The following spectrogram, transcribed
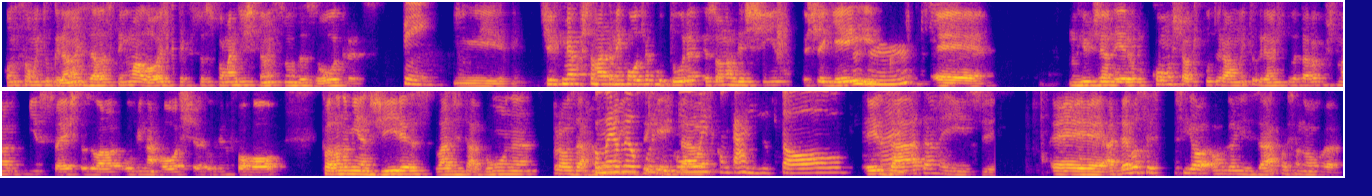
quando são muito grandes, elas têm uma lógica que as pessoas ficam mais distantes umas das outras. Sim. E tive que me acostumar também com outra cultura. Eu sou nordestino, eu cheguei uhum. é, no Rio de Janeiro com um choque cultural muito grande, porque eu estava acostumado com minhas festas lá, ouvindo a rocha, ouvindo forró, falando minhas gírias lá de Itabuna, prosa ruim, Comendo meu cuscuz com carne de sol. Né? Exatamente. Né? É, até você se organizar com essa nova,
